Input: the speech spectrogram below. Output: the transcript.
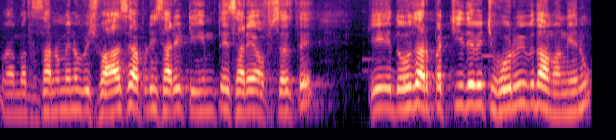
ਮਤਲਬ ਸਾਨੂੰ ਮੈਨੂੰ ਵਿਸ਼ਵਾਸ ਹੈ ਆਪਣੀ ਸਾਰੀ ਟੀਮ ਤੇ ਸਾਰੇ ਅਫਸਰ ਤੇ ਕਿ ਇਹ 2025 ਦੇ ਵਿੱਚ ਹੋਰ ਵੀ ਵਧਾਵਾਂਗੇ ਇਹਨੂੰ।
